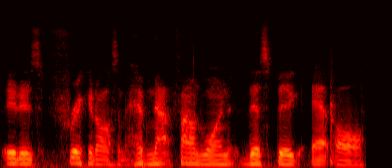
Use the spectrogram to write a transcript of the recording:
It is freaking awesome. I have not found one this big at all.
